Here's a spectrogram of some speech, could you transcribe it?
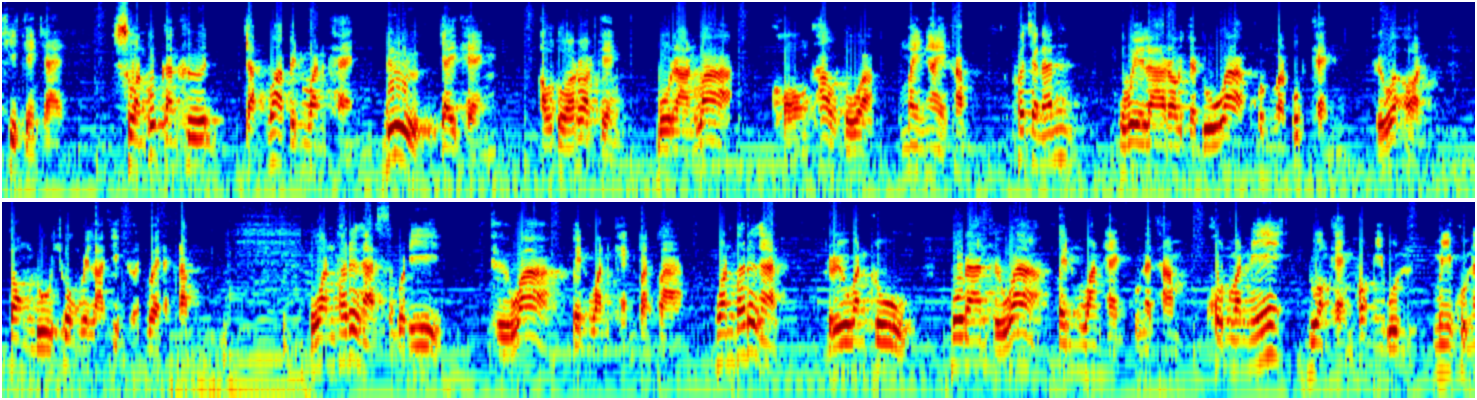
ขี้เกรงใจ ส่วนพุธกลางคืนจัดว่าเป็นวันแข็ง ดื้อใจแข็ง เอาตัวรอดเก่ง โบราณว่าของเข้าตัวไม่ง่ายครับ เพราะฉะนั้นเวลาเราจะดูว่าคนวันพุธแข็งหรือว่าอ่อนต้องดูช่วงเวลาที่เกิดด้วยนะครับ วันพฤหัสบดีถือว่าเป็นวันแข็งกลางๆวันพฤหัสหรือวันครู โบราณถือว่าเป็นวันแห่งคุณธรรม คนวันนี้ดวงแข็งเพราะมีบุญ มีคุณ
